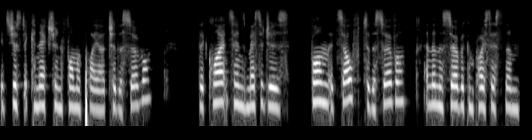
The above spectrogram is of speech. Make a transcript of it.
It's just a connection from a player to the server. The client sends messages from itself to the server and then the server can process them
